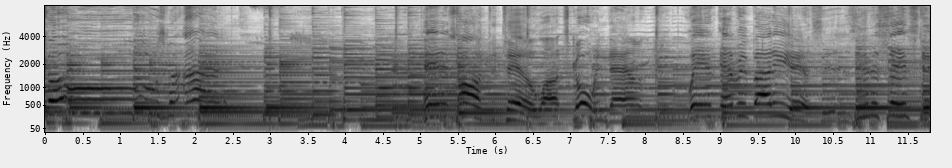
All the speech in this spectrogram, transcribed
close my eyes. And it's hard to tell what's going down when everybody else is in the same state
